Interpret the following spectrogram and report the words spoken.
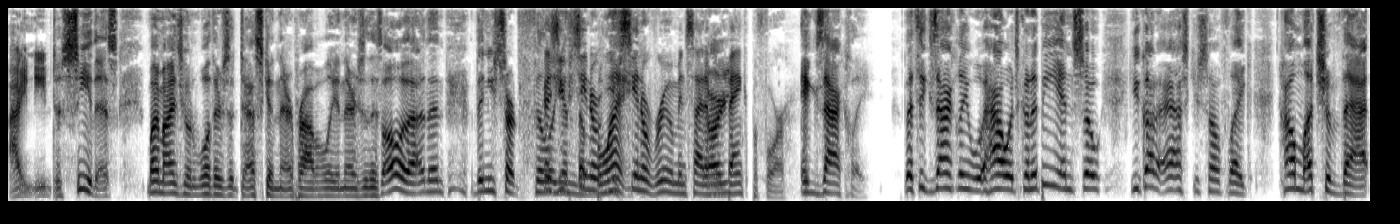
I need to see this. My mind's going, well, there's a desk in there probably, and there's this. Oh, and then then you start filling in you've the seen, a, blank. you've seen a room inside of Are a you- bank before. Exactly. That's exactly how it's going to be. And so you got to ask yourself, like, how much of that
